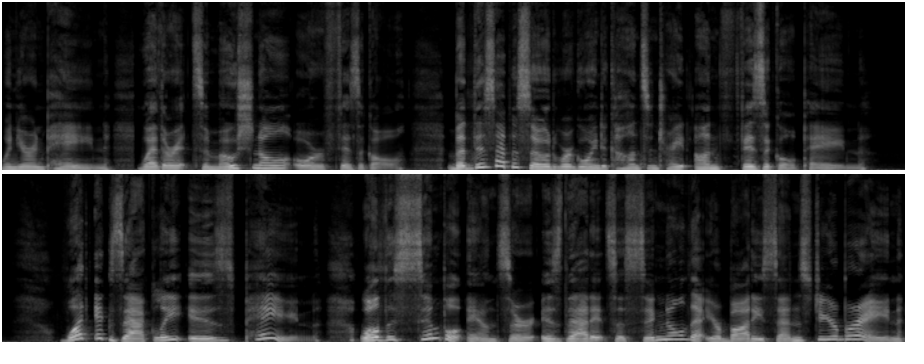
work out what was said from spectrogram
when you're in pain, whether it's emotional or physical. But this episode, we're going to concentrate on physical pain. What exactly is pain? Well, the simple answer is that it's a signal that your body sends to your brain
